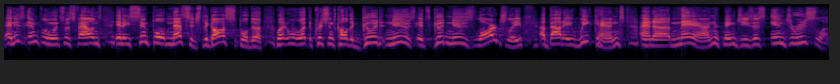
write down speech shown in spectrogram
and his influence was found in a simple message the gospel, the, what, what the Christians call the good news. It's good news largely about a weekend and a man named Jesus in Jerusalem.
